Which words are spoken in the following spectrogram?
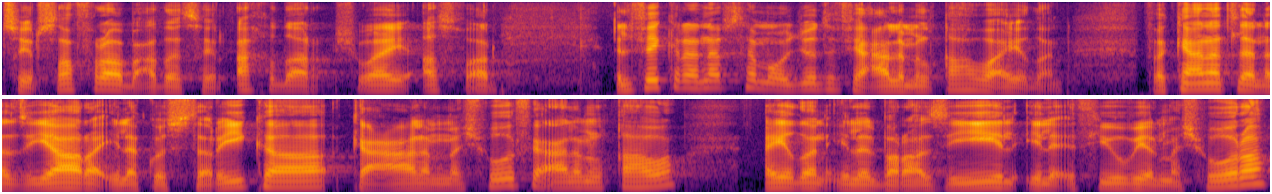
تصير صفراء بعدها تصير أخضر شوي أصفر. الفكرة نفسها موجودة في عالم القهوة أيضا. فكانت لنا زيارة إلى كوستاريكا كعالم مشهور في عالم القهوة أيضا إلى البرازيل إلى إثيوبيا المشهورة.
